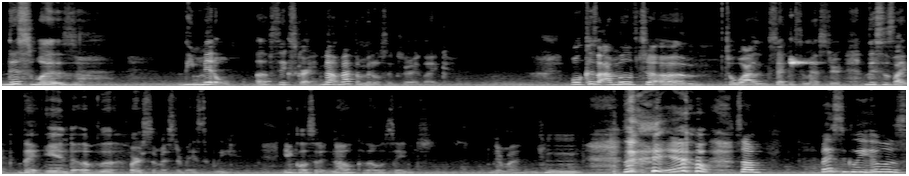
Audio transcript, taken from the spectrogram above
this was the middle of sixth grade. No, not the middle sixth grade, like well, cause I moved to um to Wylie the second semester. This is like the end of the first semester, basically. Getting closer to no, cause I was saying, never mind. Ew. So basically, it was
